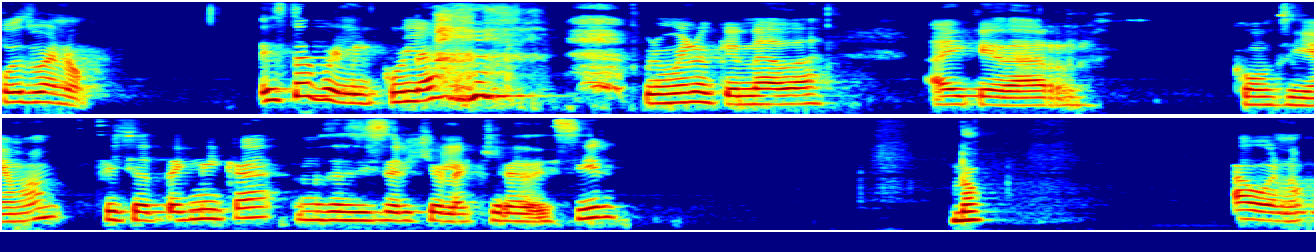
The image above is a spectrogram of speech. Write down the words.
Pues bueno, esta película, primero que nada, hay que dar, ¿cómo se llama? Ficha técnica. No sé si Sergio la quiera decir. No. Ah, bueno,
